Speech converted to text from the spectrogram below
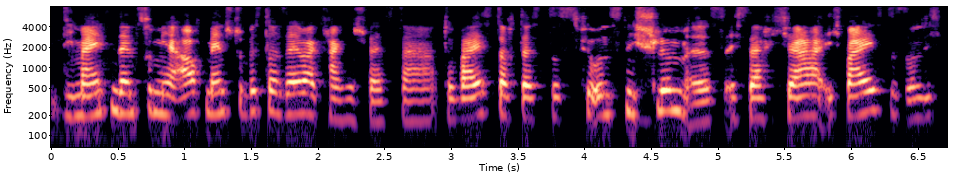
die meinten dann zu mir auch, Mensch, du bist doch selber Krankenschwester. Du weißt doch, dass das für uns nicht schlimm ist. Ich sage, ja, ich weiß das und ich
